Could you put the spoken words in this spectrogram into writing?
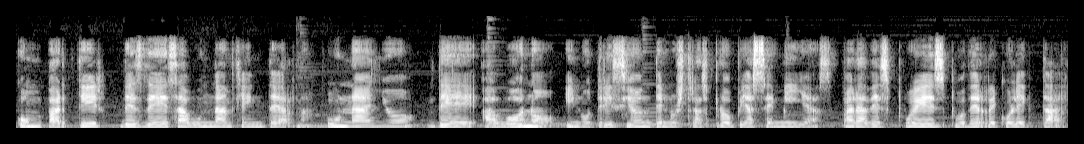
compartir desde esa abundancia interna. Un año de abono y nutrición de nuestras propias semillas, para después poder recolectar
